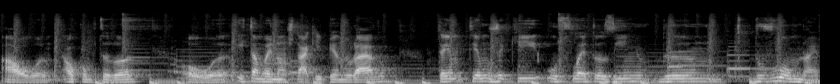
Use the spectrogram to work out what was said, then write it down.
ao, ao computador ou, e também não está aqui pendurado. Tem, temos aqui o seletorzinho de, do volume, não é?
